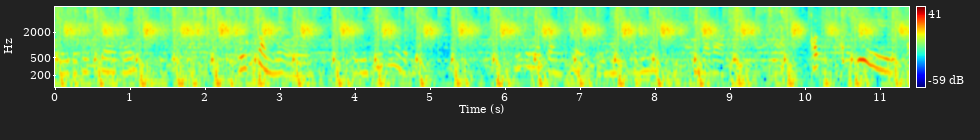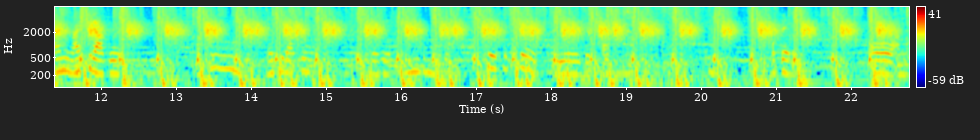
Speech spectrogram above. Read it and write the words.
여기도 설치하고. 여기도 없네, 요 여기 심심하겠다. 심심하지 않게 여기 가는 컵, 커피 아니 마시라고 마시라고 여기 가는 곳마다 커피 설치해 드려야겠다 어때? 어, 안 돼?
